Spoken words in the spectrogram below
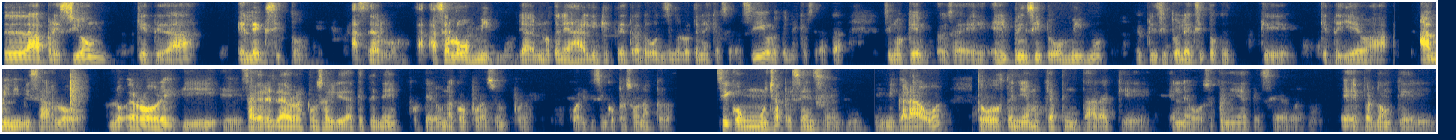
la presión que te da el éxito, hacerlo, hacerlo vos mismo. Ya no tenés a alguien que esté detrás de vos diciendo lo tenés que hacer así o lo tenés que hacer acá, sino que es, el principio vos mismo, el principio del éxito que, que, te lleva a minimizar los errores y eh, saber el grado de responsabilidad que tenés, porque era una corporación, pues 45 personas, pero sí con mucha presencia en, Nicaragua, todos teníamos que apuntar a que el negocio tenía que ser, eh, perdón, que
